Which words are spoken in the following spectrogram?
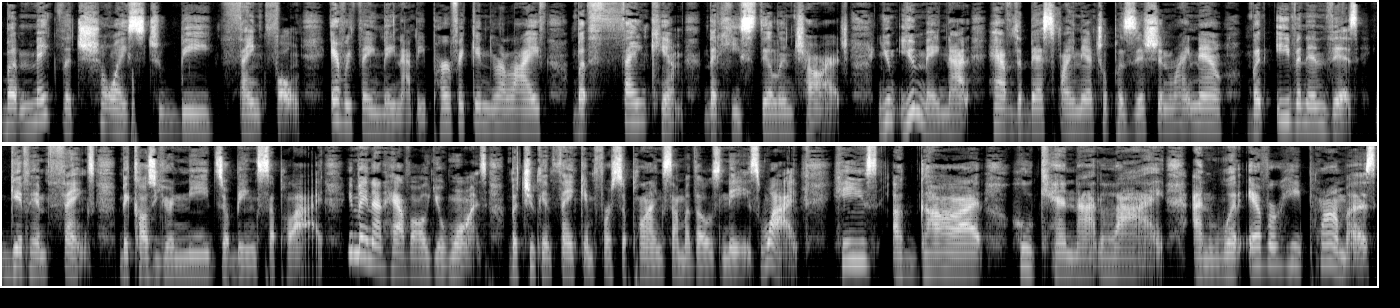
but make make the choice to be thankful. Everything may not be perfect in your life, but thank Him that He's still in charge. You, you may not have the best financial position right now, but even in this, give Him thanks because your needs are being supplied. You may not have all your wants, but you can thank Him for supplying some of those needs. Why? He's a God who cannot lie. And whatever He promised,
